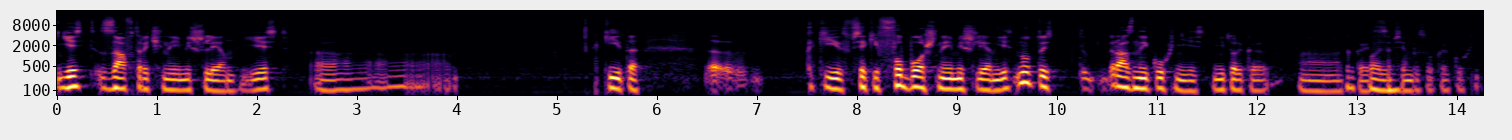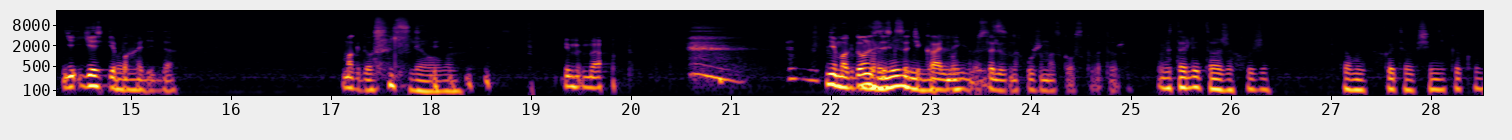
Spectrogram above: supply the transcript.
Есть завтрачные Мишлен, есть э, какие-то э, какие всякие фобошные Мишлен есть. Ну, то есть разные кухни есть, не только э, какая-то совсем высокая кухня. Есть где Понял. походить, да. Макдональдс. In-N-Out. Не, Макдональдс здесь, кстати, кальный, абсолютно хуже московского тоже. В Италии тоже хуже. Там какой-то вообще никакой.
